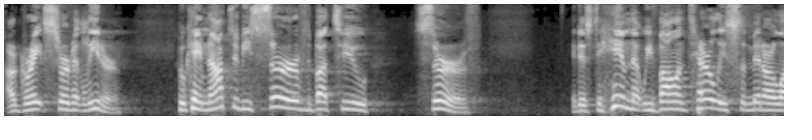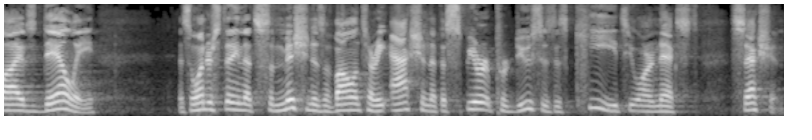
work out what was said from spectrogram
our great servant leader, who came not to be served, but to serve it is to Him that we voluntarily submit our lives daily. And so, understanding that submission is a voluntary action that the Spirit produces is key to our next section.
